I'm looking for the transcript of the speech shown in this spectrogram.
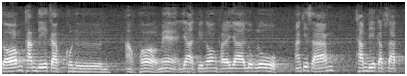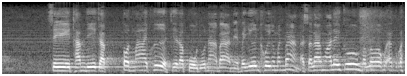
สองทำดีกับคนอื่นอ้าวพ่อแม่ญาติพี่น้องภรรยาลูกๆ อันที่สามทำดีกับสัตว์สี่ทำดีกับต้นไม้พืชที่เราปลูกอยู่หน้าบ้านเนี่ยไปยืนคุยกับมันบ้าง อัสสลามุอะลัยกุมอัลลอฮฺอักบัร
